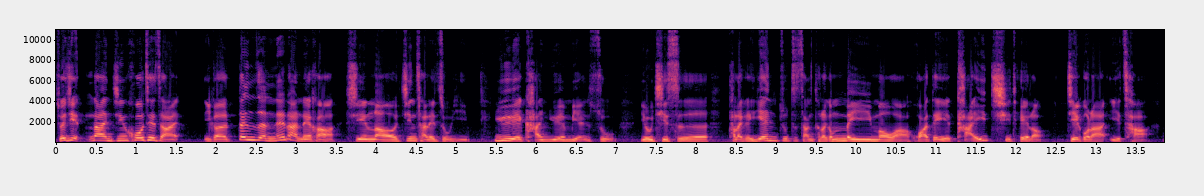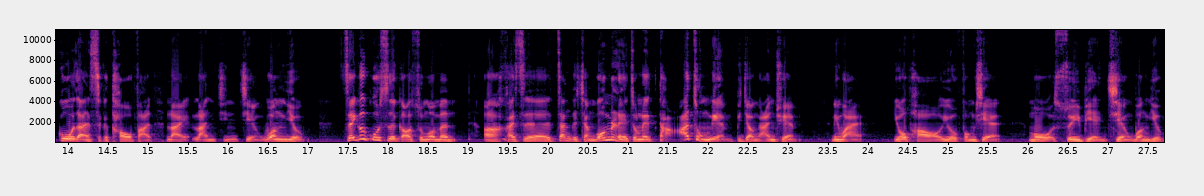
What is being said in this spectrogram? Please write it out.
最近南京火车站一个等人的男的哈，吸引了警察的注意，越看越面熟，尤其是他那个眼珠子上头那个眉毛啊，画得太奇特了。结果呢？一查，果然是个逃犯来南京见网友。这个故事告诉我们啊，还是长个像我们那种的大众脸比较安全。另外，约炮有风险，莫随便见网友。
